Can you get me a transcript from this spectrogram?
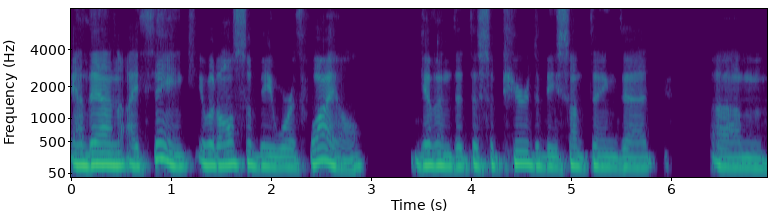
And then I think it would also be worthwhile, given that this appeared to be something that, um,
